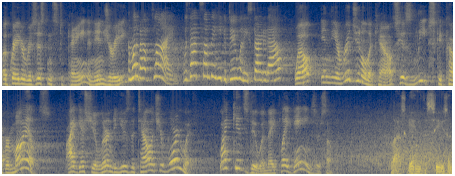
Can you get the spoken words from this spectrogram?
a greater resistance to pain and injury. And what about flying? Was that something he could do when he started out? Well, in the original accounts, his leaps could cover miles. I guess you learn to use the talents you're born with, like kids do when they play games or something. Last game of the season.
